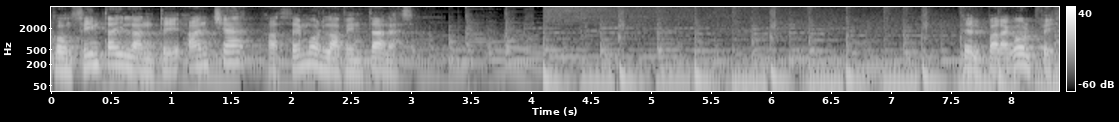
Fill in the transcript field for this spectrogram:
Con cinta aislante ancha hacemos las ventanas. El paragolpes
